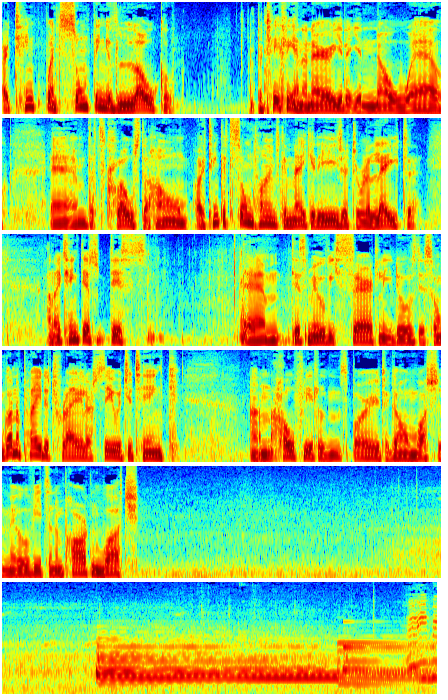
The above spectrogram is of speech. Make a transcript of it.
I think when something is local particularly in an area that you know well, um, that's close to home, I think it sometimes can make it easier to relate to. And I think this this um, this movie certainly does this. So I'm going to play the trailer, see what you think, and hopefully it'll inspire you to go and watch the movie. It's an important watch. Amy,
